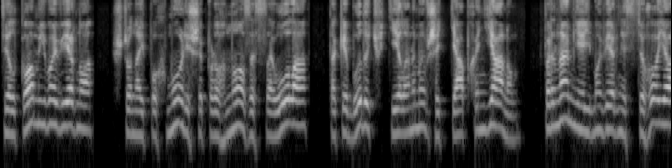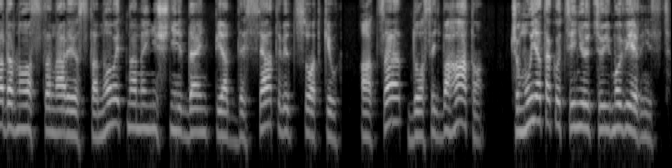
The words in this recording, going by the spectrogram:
Цілком ймовірно, що найпохмуріші прогнози Сеула таки будуть втіленими в життя Пхеньяном. Принаймні ймовірність цього ядерного сценарію становить на нинішній день 50%, а це досить багато. Чому я так оцінюю цю ймовірність?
